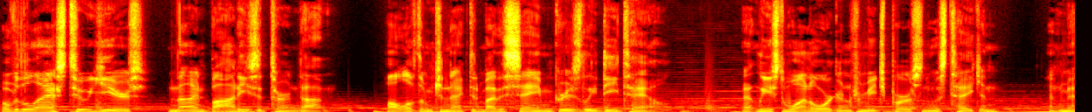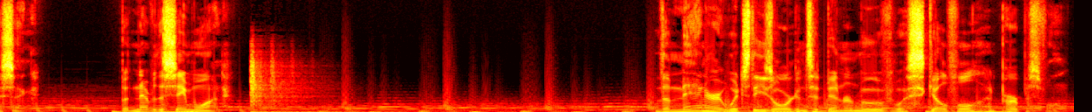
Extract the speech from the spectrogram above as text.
Over the last two years, nine bodies had turned up, all of them connected by the same grisly detail. At least one organ from each person was taken and missing, but never the same one. The manner at which these organs had been removed was skillful and purposeful.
